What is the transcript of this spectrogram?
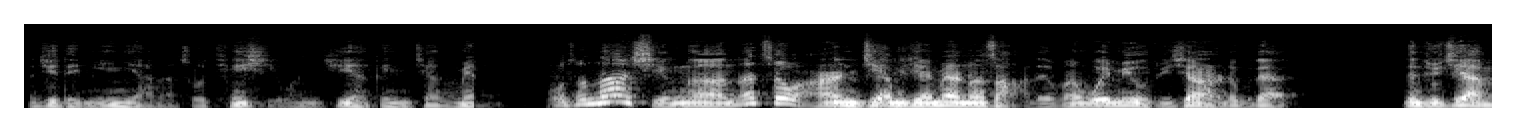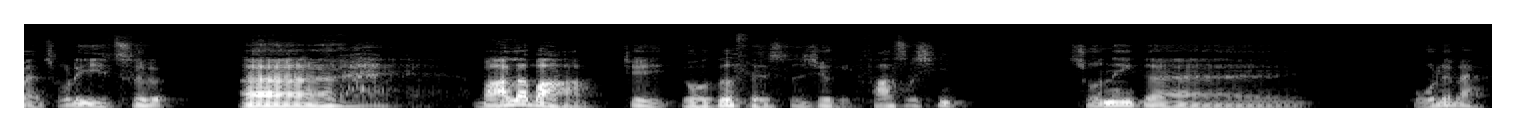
那就得明年了。说挺喜欢你，就想跟你见个面。我说那行啊，那这玩意儿你见不见面能咋的？反正我也没有对象，对不对？那就见呗，出来一次，哎。完了吧，就有个粉丝就给发私信，说那个出来呗，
